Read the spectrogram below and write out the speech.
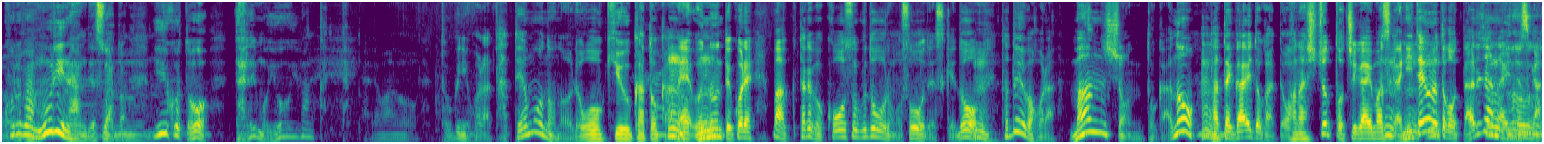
これは無理なんですわということを誰もよう言わんかった。特にほら建物の老朽化とかね、うん、うん、ってこれ、まあ、例えば高速道路もそうですけど、うん、例えばほらマンションとかの建て替えとかってお話ちょっと違いますが、うん、似たようなとこってあるじゃないですか、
